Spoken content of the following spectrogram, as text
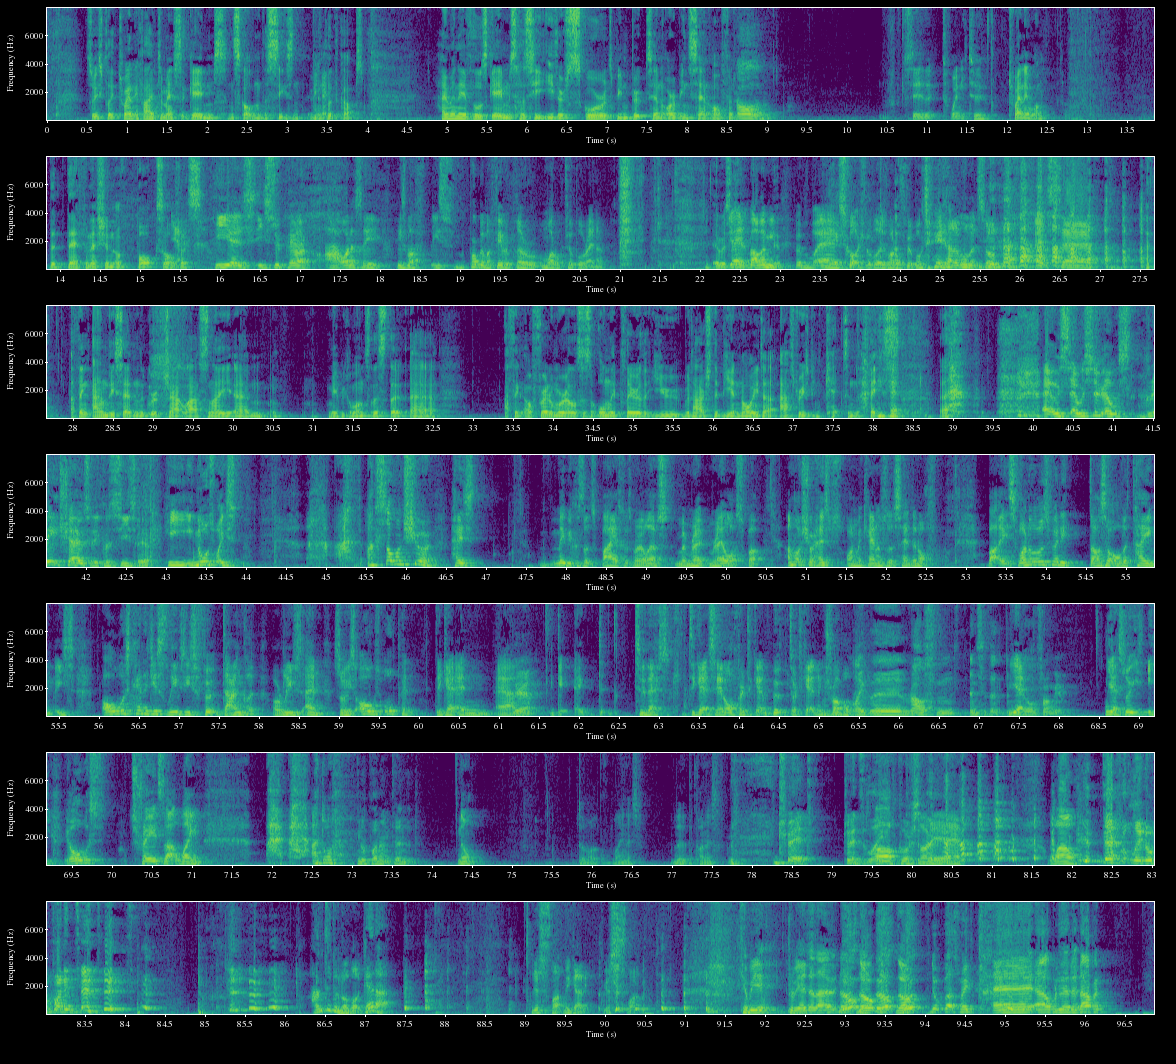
So he's played 25 domestic games in Scotland this season, if you include the cups. How many of those games has he either scored, been booked in, or been sent off in? All of them. Say like twenty two. 21. The definition of box office. He is. He's superb. Uh, honestly, he's my. He's probably my favourite player in world football right now. It was Yeah, well, I mean, uh, Scottish football is world football team at the moment, so it's. Uh, I think Andy said in the group chat last night, um, maybe come on to this, that uh, I think Alfredo Morelos is the only player that you would actually be annoyed at after he's been kicked in the face. It was. It was. It was great shit out today because he's. Yeah. He, he knows what he's. I'm still unsure his. Maybe because it's biased because Morelos, More- Morelos, but I'm not sure his on McKenna's was a sending off. But it's one of those where he does it all the time. He's always kind of just leaves his foot dangling or leaves it in, so he's always open to getting um, Yeah. get, uh, t- to this to get sent off or to getting booked or to getting in trouble. Like the Ralston incident in Yeah. the Old Firm game. Yeah, so he, he, he always treads that line. I, I don't No pun intended. no. Don't know what the line is. The, the pun is. Tread. Tread's the line. Oh, of course. Sorry. Yeah. wow. Definitely no pun intended. How did I not get that? Just slap me, Gary. Just slap me. Can we can we edit that out? No, No, no, no, no. Nope, that's fine. Uh, I'll put it in that, but,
